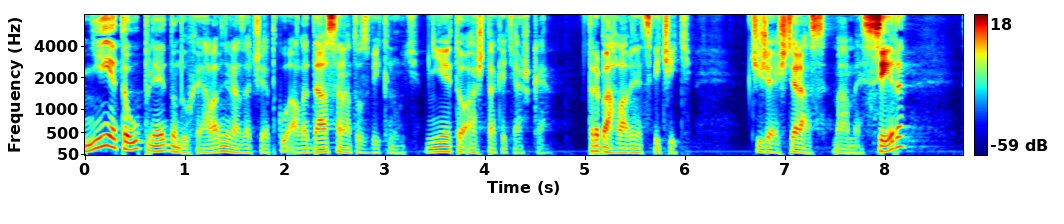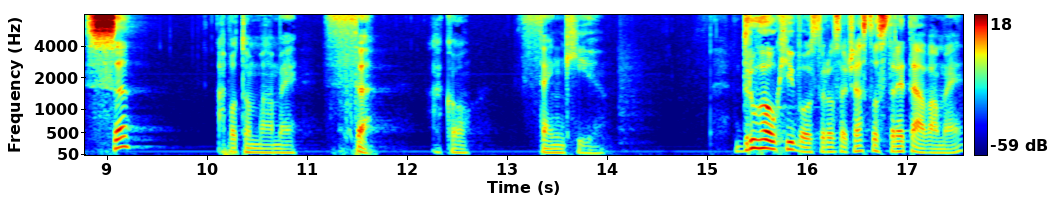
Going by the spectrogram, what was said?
Nie je to úplne jednoduché, hlavne na začiatku, ale dá sa na to zvyknúť. Nie je to až také ťažké. Treba hlavne cvičiť. Čiže ešte raz, máme sir, s a potom máme th ako thank you. Druhou chybou, s ktorou sa často stretávame,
